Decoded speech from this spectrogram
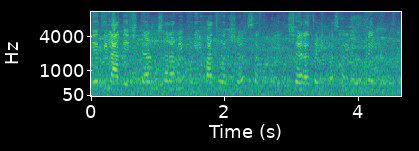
देतील आदेश त्यानुसार आम्ही पुढील पाच वर्ष स शहराचा विकास करण्याचा प्रयत्न करू.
